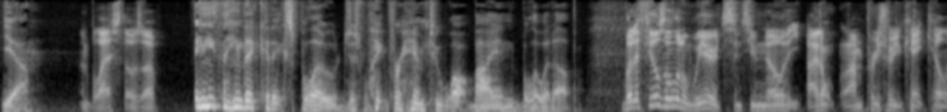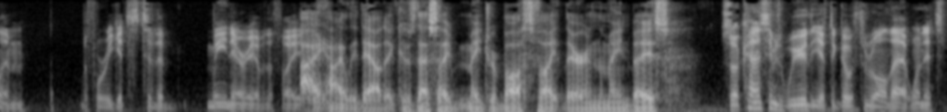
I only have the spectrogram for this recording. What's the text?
Yeah. and blast those up. Anything that could explode, just wait for him to walk by and blow it up. But it feels a little weird since you know that I don't. I'm pretty sure you can't kill him before he gets to the main area of the fight. I highly doubt it, because that's a major boss fight there in the main base. So it kind of seems weird that you have to go through all that when it's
